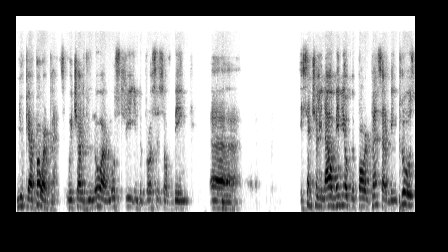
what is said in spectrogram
nuclear power plants, which as you know are mostly in the process of being uh, essentially now many of the power plants are being closed,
